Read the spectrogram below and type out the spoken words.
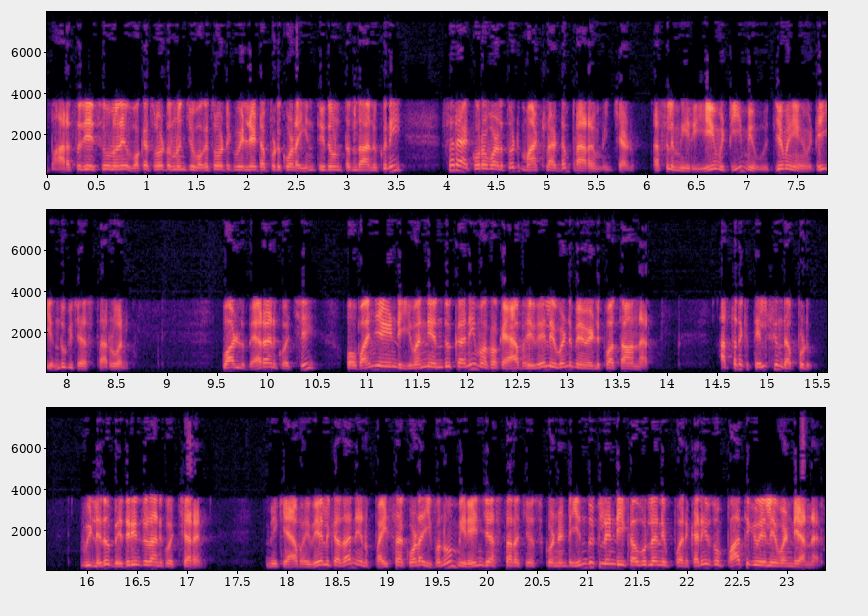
భారతదేశంలోనే ఒక చోట నుంచి ఒక చోటకి వెళ్ళేటప్పుడు కూడా ఇంత ఇది ఉంటుందా అనుకుని సరే ఆ కుర్రవాళ్ళతో మాట్లాడడం ప్రారంభించాడు. అసలు మీరు ఏమిటి? మీ ఉద్యమం ఏమిటి? ఎందుకు చేస్తారు అని. వాళ్ళు బేరానికి వచ్చి ఓ పని చేయండి ఇవన్నీ ఎందుకు కానీ మాకు ఒక యాభై వేలు ఇవ్వండి మేము వెళ్ళిపోతామన్నారు అతనికి తెలిసింది అప్పుడు. వీళ్ళు ఏదో బెదిరించడానికి వచ్చారని. మీకు యాభై వేలు కదా నేను పైసా కూడా ఇవ్వను మీరేం చేస్తారో చేసుకోండి అంటే ఎందుకులేండి ఈ కబుర్లని కనీసం పాతిక వేలు ఇవ్వండి అన్నారు.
